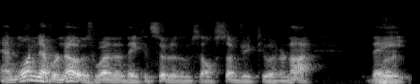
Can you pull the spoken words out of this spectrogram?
and one never knows whether they consider themselves subject to it or not. They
